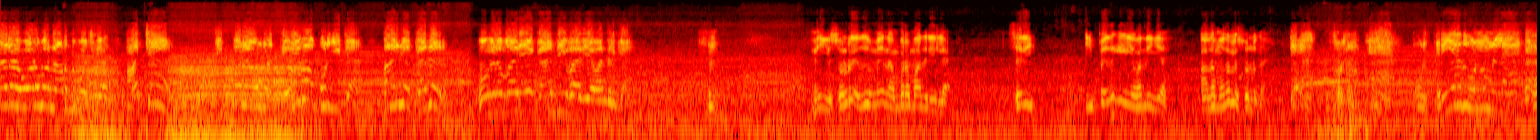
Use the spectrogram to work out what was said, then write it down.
ஏடா ஓடமா நடந்து போச்சுங்க. மச்சார் இப்ப நான் உங்களை தெளிவா புரிஞ்சுட்டேன் பாருங்க கதர் உங்களை மாதிரியே காந்திவாதியா வந்திருக்கேன். நீங்க சொல்ற எதுவுமே நம்புற மாதிரி இல்ல. சரி இப்ப எதுக்கு இங்க வந்தீங்க? அத முதல்ல சொல்லுங்க. உங்களுக்கு தெரியாது ஒண்ணும் இல்ல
